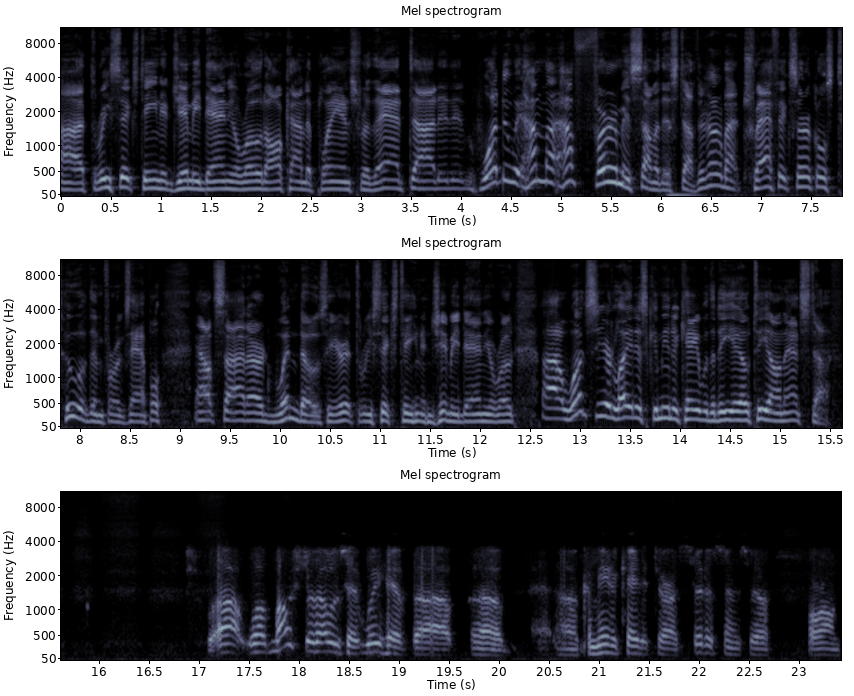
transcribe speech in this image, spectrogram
Uh, 316 at Jimmy Daniel Road, all kind of plans for that. what do we? How, how firm is some of this stuff? They're talking about traffic circles, two of them, for example, outside our windows here at 316 and Jimmy Daniel Road. what's your latest communique with the DOT on that stuff? Uh, well, most of those that we have uh, uh, uh communicated to our citizens are on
